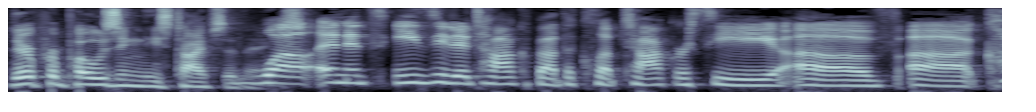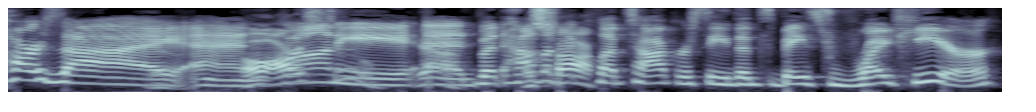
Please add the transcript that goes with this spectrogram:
They're proposing these types of things. Well, and it's easy to talk about the kleptocracy of uh, Karzai and Oh, Ghani. Yeah. and but how Let's about talk. the kleptocracy that's based right here,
